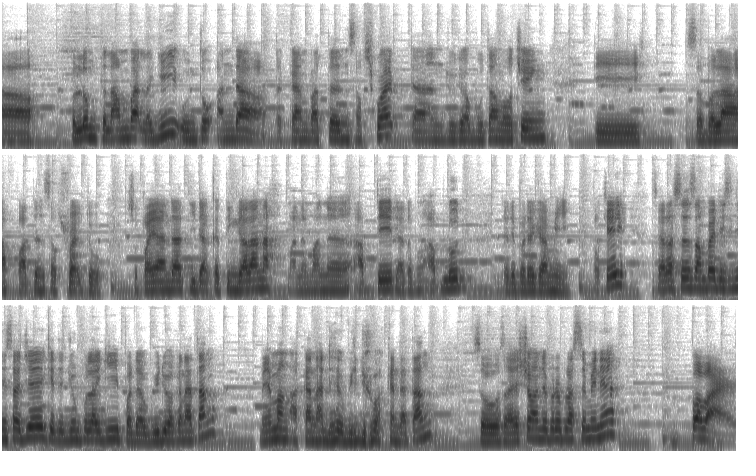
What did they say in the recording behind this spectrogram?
uh, belum terlambat lagi untuk anda tekan button subscribe dan juga butang loceng di sebelah button subscribe tu supaya anda tidak ketinggalan lah mana-mana update ataupun upload daripada kami. Okay, saya rasa sampai di sini saja. Kita jumpa lagi pada video akan datang. Memang akan ada video akan datang. So saya Sean daripada Blastermania. Bye bye.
